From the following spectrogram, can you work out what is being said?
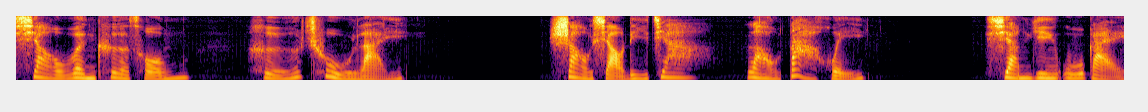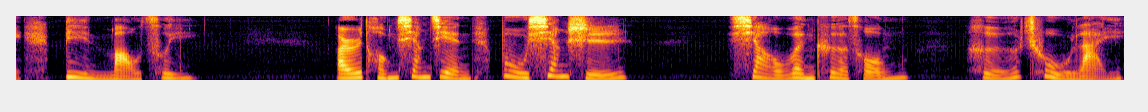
笑问客从何处来。少小离家老大回。乡音无改鬓毛衰，儿童相见不相识。笑问客从何处来。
